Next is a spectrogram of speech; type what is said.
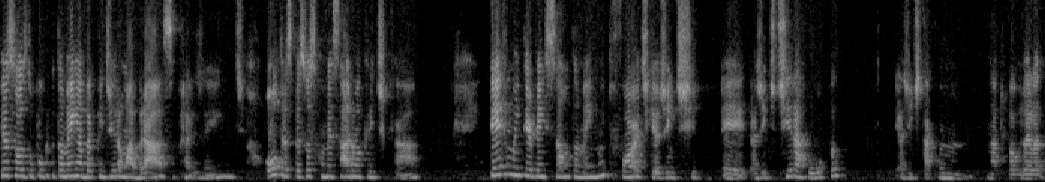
pessoas do público também pediram um abraço para gente, outras pessoas começaram a criticar. Teve uma intervenção também muito forte que a gente, é, a gente tira a roupa, a gente está com na Tupavilela,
